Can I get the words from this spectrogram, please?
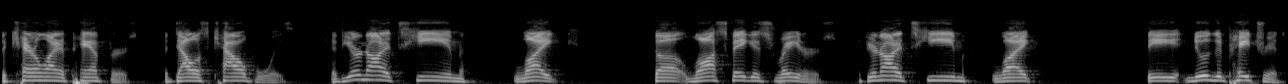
the Carolina Panthers, the Dallas Cowboys, if you're not a team like the Las Vegas Raiders, if you're not a team like the New England Patriots,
